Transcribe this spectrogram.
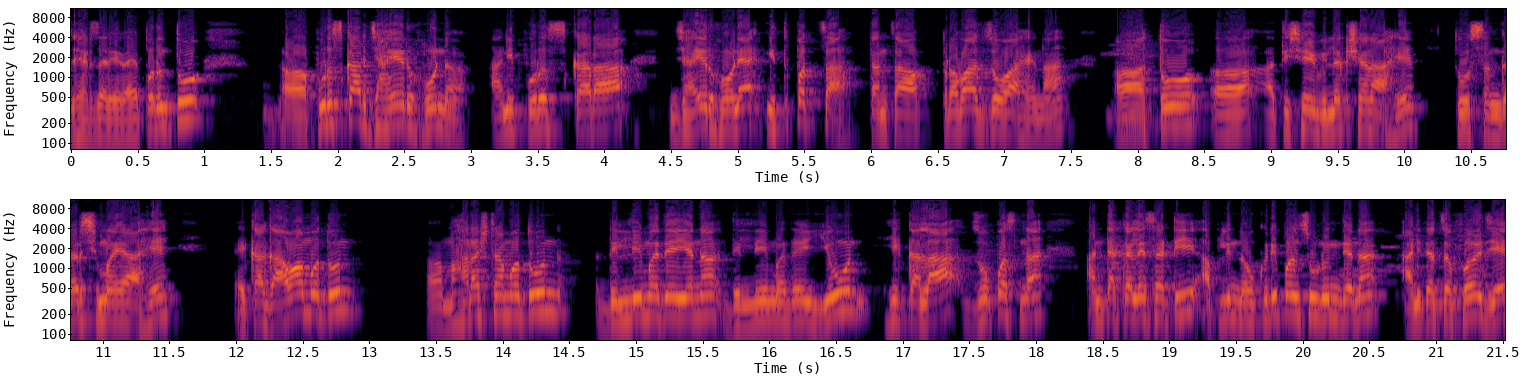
जाहीर झालेला आहे परंतु पुरस्कार जाहीर होणं आणि पुरस्कारा जाहीर होण्या इतपतचा त्यांचा प्रवास जो आहे ना तो अतिशय विलक्षण आहे. तो संघर्षमय आहे. एका गावामधून महाराष्ट्रामधून दिल्लीमध्ये येणं दिल्लीमध्ये येऊन ही कला जोपासणं आणि त्या कलेसाठी आपली नोकरी पण सोडून देणं आणि त्याचं फळ जे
